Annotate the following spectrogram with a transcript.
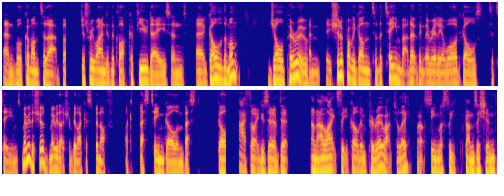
and we'll come on to that. But just rewinding the clock a few days, and uh, goal of the month, Joel Peru. Um, it should have probably gone to the team, but I don't think they really award goals to teams. Maybe they should. Maybe that should be like a spin-off, like best team goal and best. Goal. I thought he deserved it. And I liked that you called him Peru, actually. That seamlessly transitioned.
